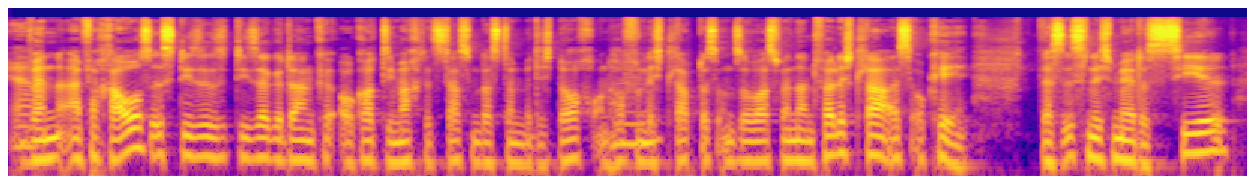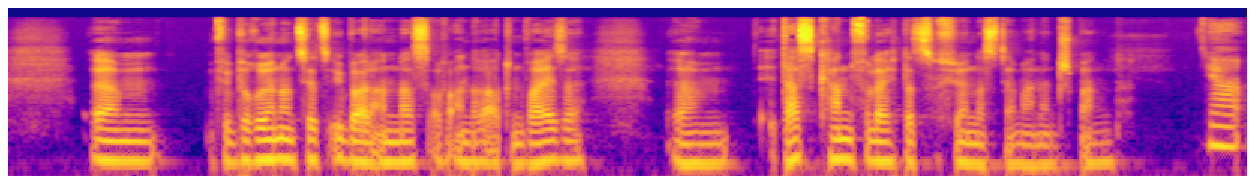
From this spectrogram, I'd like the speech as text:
Ja. Wenn einfach raus ist diese, dieser Gedanke, oh Gott, die macht jetzt das und das, dann bin ich doch und hoffentlich Mhm. klappt das und sowas, wenn dann völlig klar ist, okay, das ist nicht mehr das Ziel, ähm, wir berühren uns jetzt überall anders auf andere Art und Weise, ähm, das kann vielleicht dazu führen, dass der Mann entspannt. Ja.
